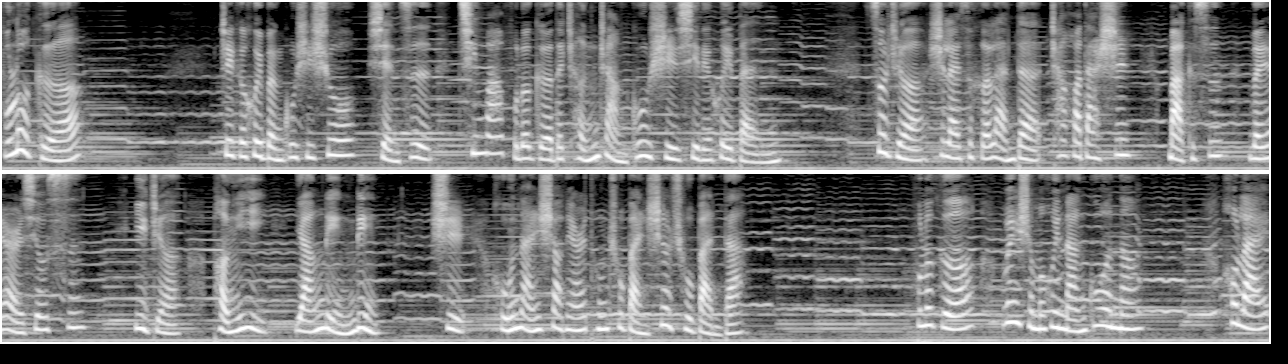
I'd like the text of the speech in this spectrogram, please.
弗洛格》。这个绘本故事书选自《青蛙弗洛格的成长故事》系列绘本。作者是来自荷兰的插画大师马克思·维尔修斯，译者彭毅、杨玲玲，是湖南少年儿童出版社出版的。弗洛格为什么会难过呢？后来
